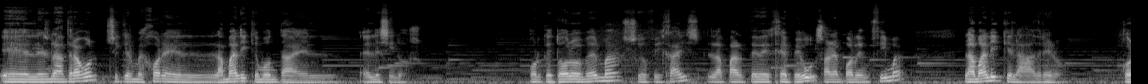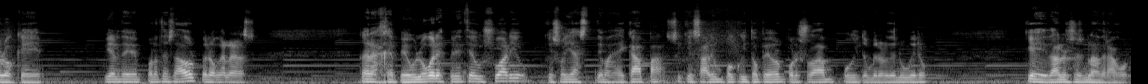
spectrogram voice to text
el Snapdragon sí que es mejor el, la Mali que monta el, el Exynos. Porque todos los benchmarks, si os fijáis, la parte de GPU sale por encima la Mali que la Adreno. Con lo que pierde procesador, pero ganas, ganas GPU. Luego en experiencia de usuario, que eso ya es tema de capa, sí que sale un poquito peor, por eso da un poquito menos de número que dan los Snapdragon.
